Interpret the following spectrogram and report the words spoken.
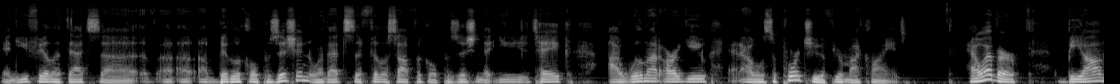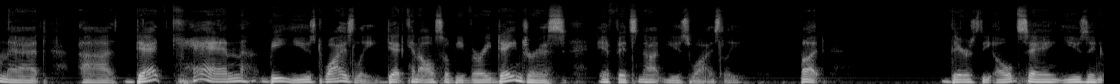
and you feel that that's a, a, a, biblical position or that's the philosophical position that you need to take, I will not argue and I will support you if you're my client. However, beyond that, uh, debt can be used wisely. Debt can also be very dangerous if it's not used wisely. But there's the old saying using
